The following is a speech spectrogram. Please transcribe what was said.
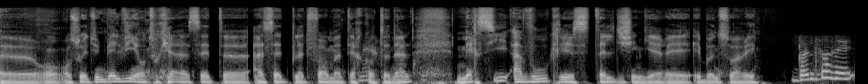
euh, on, souhaite une belle vie en tout cas à cette, euh, à cette plateforme intercantonale. Merci, à vous, Christelle Dischinger, et bonne soirée. Bonne soirée.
